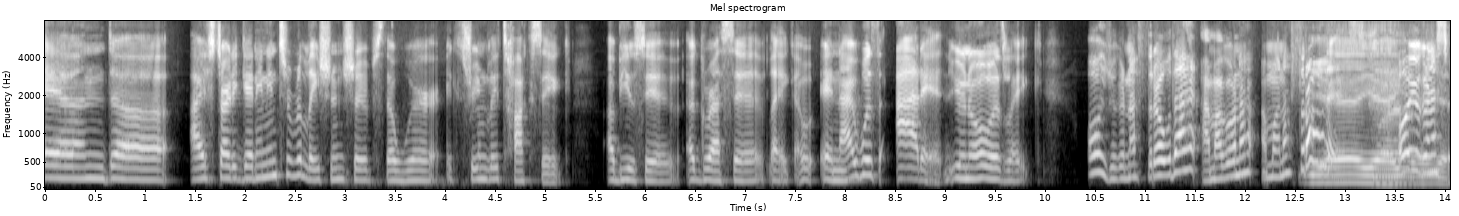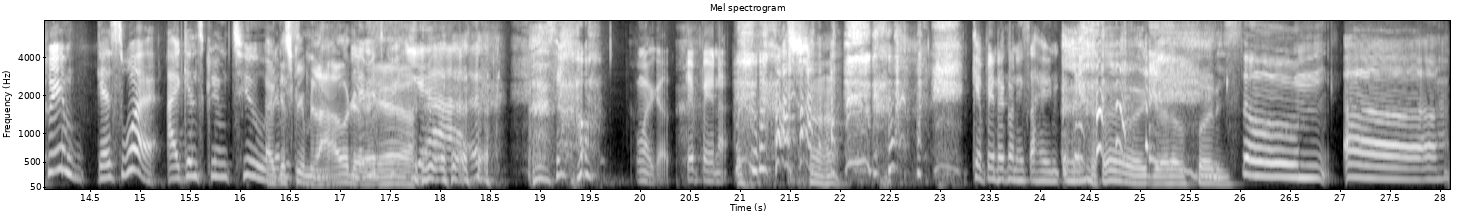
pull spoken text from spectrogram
and uh, I started getting into relationships that were extremely toxic, abusive, aggressive. Like, and I was at it. You know, I was like, "Oh, you're gonna throw that? I'm gonna, I'm gonna throw Yeah, this. yeah, oh, yeah, you're gonna yeah. scream. Guess what? I can scream too. I Let can scream sc- louder. Yeah. scream. Yeah. so, oh my god, qué pena. qué pena con esa gente. oh my god, how funny. So, um, uh,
